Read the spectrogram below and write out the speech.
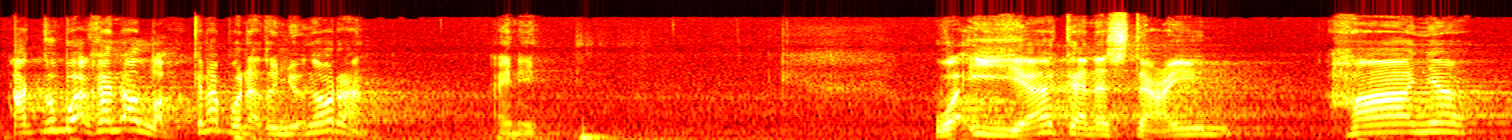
Aku buatkan Allah. Kenapa nak tunjuk dengan orang? Ha, ini. Wa iyyaka nasta'in. Hanya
